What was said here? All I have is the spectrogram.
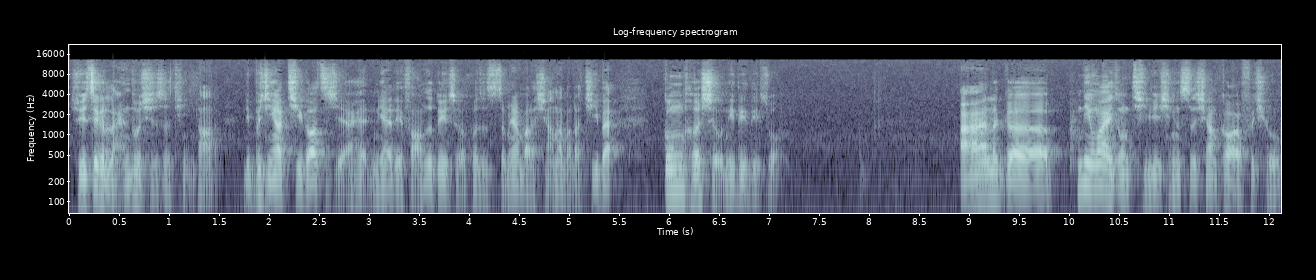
所以这个难度其实挺大的。你不仅要提高自己，而且你还得防止对手，或者是怎么样把他想到把他击败，攻和守你都得做。而那个另外一种体育形式，像高尔夫球，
